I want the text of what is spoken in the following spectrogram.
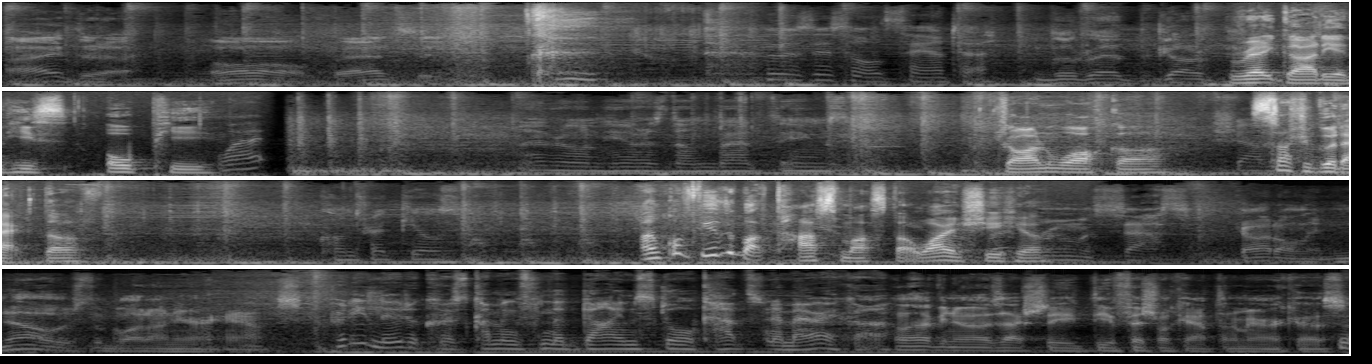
Hydra. Oh, fancy. Who's this old Santa? The Red Guard. Red Guardian, he's OP. What? Everyone here has done bad things. John Walker. Such a good actor. Contract kills. I'm confused about Taskmaster. Why is she here? Knows the blood on your hands. Pretty ludicrous coming from the dime store Captain America. I'll have you know I was actually the official Captain America, so.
